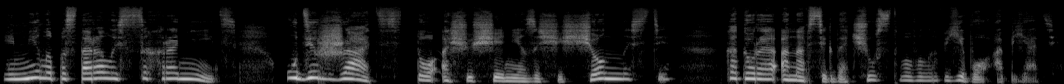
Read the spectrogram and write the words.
И Мила постаралась сохранить, удержать то ощущение защищенности, которое она всегда чувствовала в его объятиях.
